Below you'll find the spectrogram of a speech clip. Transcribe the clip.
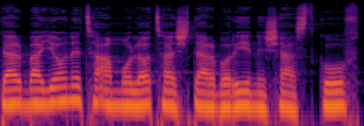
در بیان تأملاتش درباره نشست گفت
